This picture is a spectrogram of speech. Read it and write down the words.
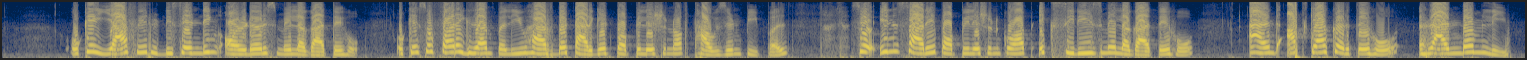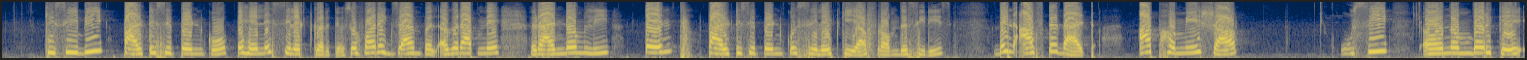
ओके या फिर डिसेंडिंग ऑर्डर्स में लगाते हो okay so for example you have the target population of thousand people so इन सारे पॉपुलेशन को आप एक सीरीज़ में लगाते हो एंड आप क्या करते हो? रैंडमली किसी भी पार्टिसिपेंट को पहले सिलेक्ट करते हो। सो फॉर एग्ज़ाम्पल अगर आपने रैंडमली टेंथ पार्टिसिपेंट को सिलेक्ट किया from the series then after that आप हमेशा उसी नंबर के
